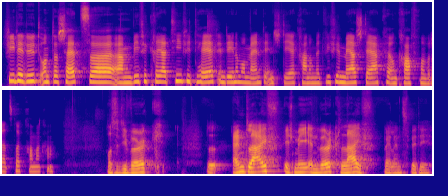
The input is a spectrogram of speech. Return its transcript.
viele Leute unterschätzen, ähm, wie viel Kreativität in den Momenten entstehen kann und mit wie viel mehr Stärke und Kraft man wieder zurückkommen kann. Also die Work and Life ist mehr ein Work-Life-Balance bei dir.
